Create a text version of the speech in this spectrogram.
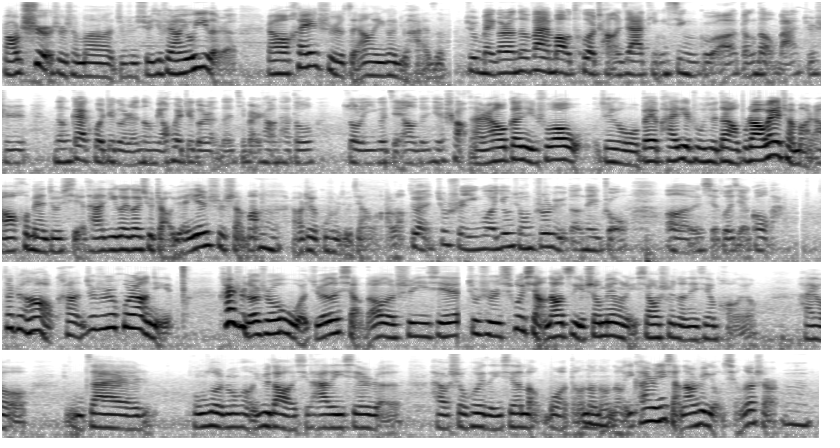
然后赤是什么，就是学习非常优异的人，然后黑是怎样的一个女孩子。就每个人的外貌特长、家庭性格等等吧，就是能概括这个人、能描绘这个人的，基本上他都做了一个简要的介绍。哎，然后跟你说这个我被排挤出去，但我不知道为什么。然后后面就写他一个一个去找原因是什么。嗯，然后这个故事就讲完了。对，就是一个英雄之旅的那种呃写作结构吧。但是很好看，就是会让你开始的时候，我觉得想到的是一些，就是会想到自己生命里消失的那些朋友，还有你在。工作中可能遇到了其他的一些人，还有社会的一些冷漠等等等等。一开始你想到是友情的事儿，嗯，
